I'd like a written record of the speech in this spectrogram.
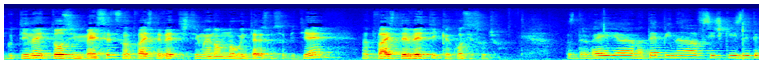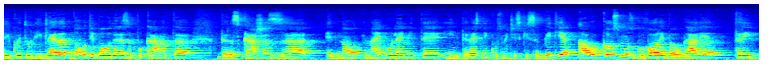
година и този месец, на 29 ще има едно много интересно събитие. На 29 какво се случва? Здравей на теб и на всички зрители, които ни гледат. Много ти благодаря за поканата да разкажа за едно от най-големите и интересни космически събития. Ало Космос говори България 3,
